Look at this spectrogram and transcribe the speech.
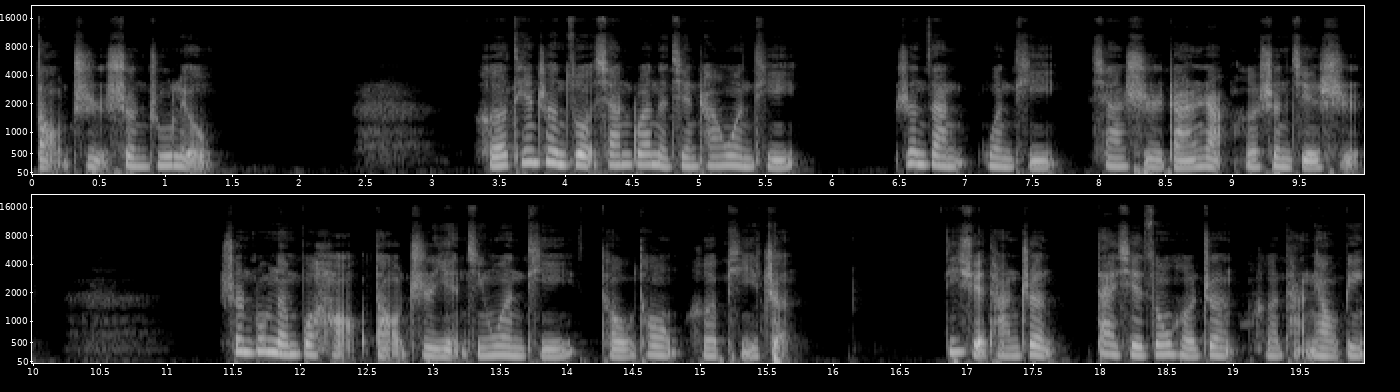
导致肾潴留。和天秤座相关的健康问题。肾脏问题，像是感染和肾结石；肾功能不好导致眼睛问题、头痛和皮疹；低血糖症、代谢综合症和糖尿病；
